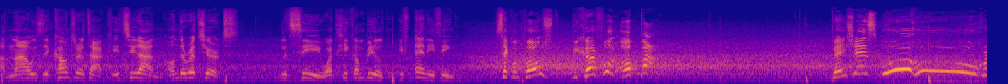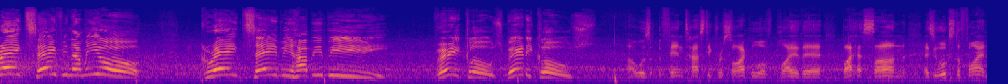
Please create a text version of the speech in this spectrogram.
And now is the counter attack. It's Iran on the red shirts. Let's see what he can build, if anything. Second post. Be careful. Opa! Patience. Woohoo! Great save in amigo. Great save in Habibi. Very close. Very close. That was a fantastic recycle of play there by Hassan as he looks to find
